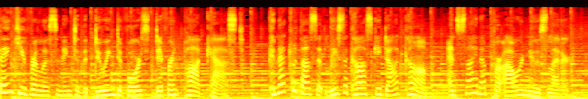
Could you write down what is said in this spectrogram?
Thank you for listening to the Doing Divorce Different podcast. Connect with us at lesakoski.com and sign up for our newsletter.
